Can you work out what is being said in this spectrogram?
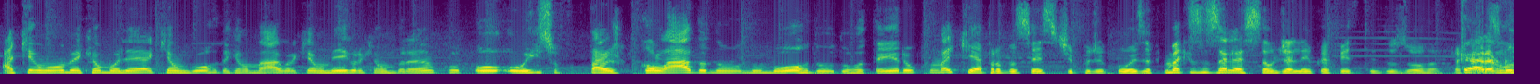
aqui é um homem, aqui é uma mulher, aqui é um gordo, aqui é um magro, aqui é um negro, aqui é um branco, ou, ou isso tá colado no, no humor do, do roteiro. Como é que é pra você esse tipo de coisa? Como é que essa seleção de elenco é feita dentro do Zorra? Cara, no,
